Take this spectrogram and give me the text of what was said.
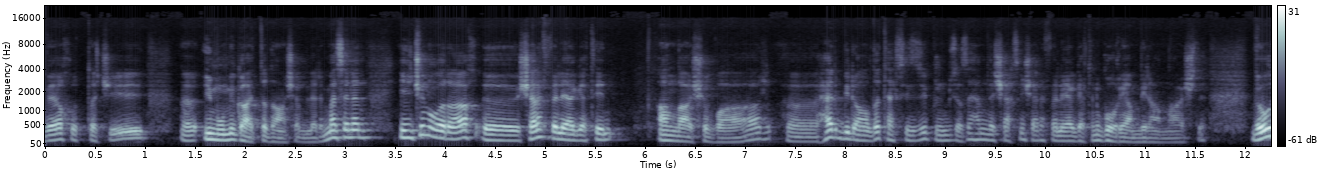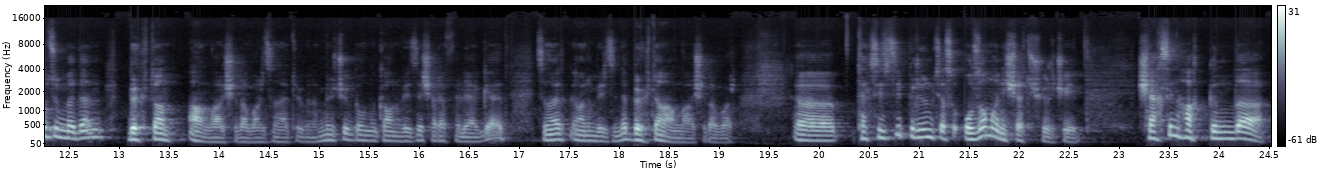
və yaxud da ki, e, ümumi qaydada danışa bilərik. Məsələn, ilkin olaraq şərəf və ləyaqətin anlayışı var. Hər bir halda təqsirsizlik prezumpsiyası həm də şəxsin şərəf və ləyaqətini qoruyan bir anlayışdır. Və o cümlədən böhtan anlayışı da var cinayət hüququnda. Mülki qanunvericiliyə şərəf və ləyaqət, cinayət qanunvericiliyində böhtan anlayışı da var. Təqsirsizlik prezumpsiyası o zaman işə düşür ki, şəxsin haqqında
